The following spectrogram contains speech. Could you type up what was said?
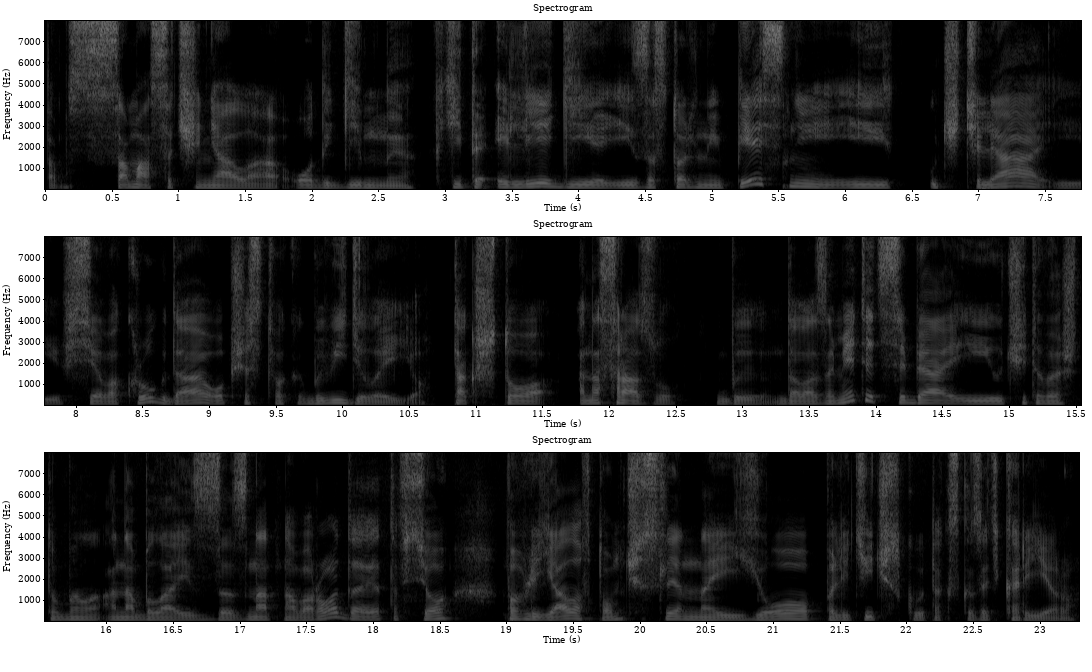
там сама сочиняла оды, гимны, какие-то элегии и застольные песни, и учителя и все вокруг, да, общество как бы видело ее. Так что она сразу бы дала заметить себя, и учитывая, что была, она была из знатного рода, это все повлияло в том числе на ее политическую, так сказать, карьеру.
